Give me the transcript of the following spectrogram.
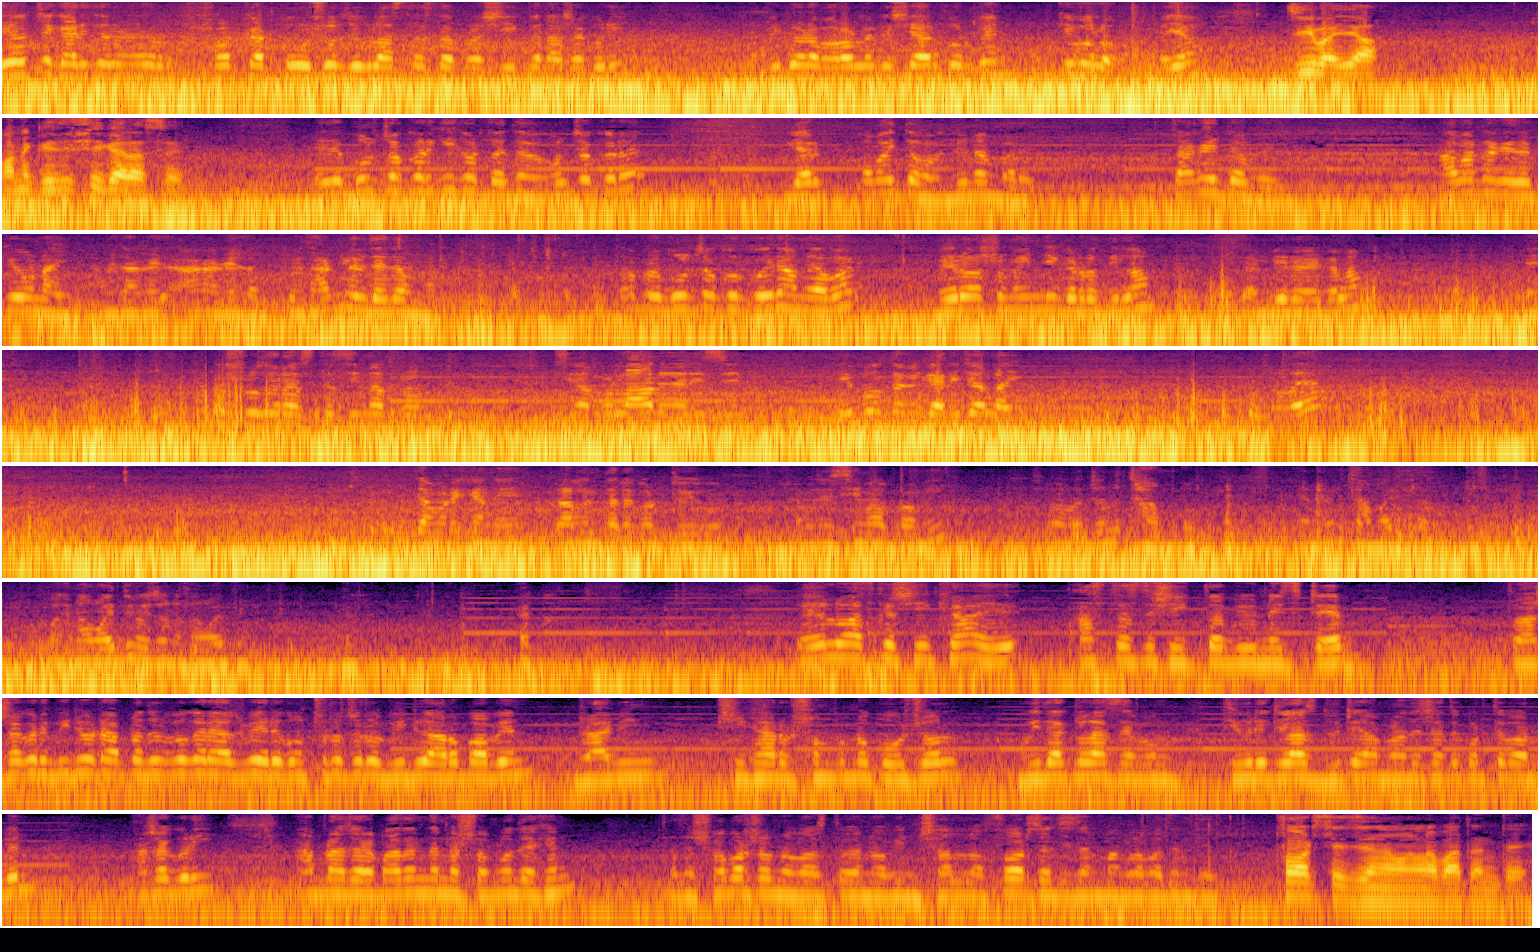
এই হচ্ছে গাড়ি চালানোর শর্টকাট কৌশল যেগুলো আস্তে আস্তে আপনারা শিখবেন আশা করি। ভিডিওটা ভালো লাগলে শেয়ার করবেন। কি বলো ভাইয়া? জি ভাইয়া। অনেক কিছু শিকার আছে। এই যে গোল চক্করে কি করতে হবে গোল চক্করে গিয়ার কমাইতে হবে দুই নম্বরে। তাকাইতে হবে। আবার তাকাইতে কেউ নাই, আমি তাকাই আগাইলাম কেউ থাকলে যাইতাম না। তারপরে গোল চক্কর করে আমি আবার বের হওয়ার সময় ইন্ডিকেটর দিলাম আমি বের হয়ে গেলাম। তারপর সোজা রাস্তা সীমাফ্রম সীমাফ্রম লাল হয়ে গেছে। এই পর্যন্ত আমি গাড়ি চালাই। আমার এখানে রালেন্তারে করতে হইব। আমি যে সীমাফ্রমই সীমাফ্রমের জন্য থামবো। এখানে আমি থামাই দিলাম। নামাই দিবে জন্য থামাই দিবে। এই আজকে শিক্ষা আস্তে আস্তে শিখতে হবে বিভিন্ন স্টেপ তো আশা করি ভিডিওটা আপনাদের উপকারে আসবে। এরকম ছোটো ছোটো ভিডিও আরও পাবেন। ড্রাইভিং শেখার সম্পূর্ণ কৌশল উইদা ক্লাস এবং থিওরি ক্লাস দুইটাই আপনাদের সাথে করতে পারবেন। আশা করি আপনারা যারা পাতেন দেন স্বপ্ন দেখেন। তাদের সবার স্বপ্ন বাস্তবায়ন হবে ইনশাল্লাহ ফর সেজিজান বাংলা পাতেন সেজিজান বাংলা বাতানতে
